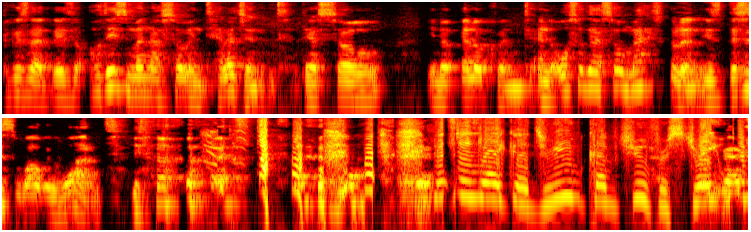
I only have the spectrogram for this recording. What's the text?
because like, oh these men are so intelligent, they're so you know, eloquent, and also they're so masculine. Is this is what we want? You know? this is like a dream come true for straight women.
